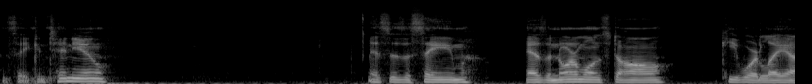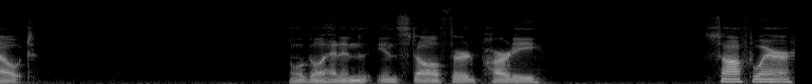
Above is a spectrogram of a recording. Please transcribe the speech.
and say continue. This is the same as the normal install keyboard layout. We'll go ahead and install third party software.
